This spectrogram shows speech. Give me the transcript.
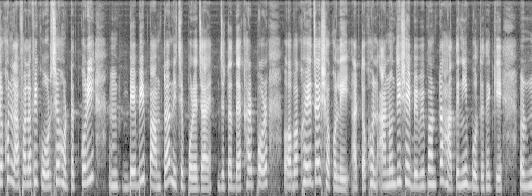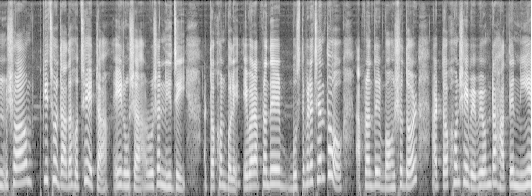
যখন লাফালাফি করছে, হঠাৎ করেই বেবি পাম্পটা নিচে পড়ে যায়, যেটা দেখার পর অবাক হয়ে যায় সকলেই। আর তখন আনন্দি সেই বেবি পাম্পটা হাতে নিয়ে বলতে থাকে সব কিছুর দাদা হচ্ছে এটা, এই রুষা রুষা নিজেই। আর তখন বলে, এবার আপনাদের বুঝতে পেরেছেন তো? আপনাদের বংশধর। আর তখন সেই বেবি বামটা হাতে নিয়ে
